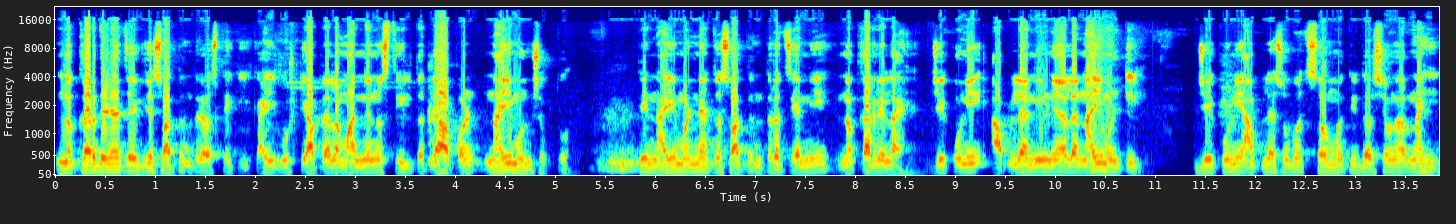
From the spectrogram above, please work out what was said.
नकार देण्याचं एक जे स्वातंत्र्य असते की काही गोष्टी आपल्याला मान्य नसतील तर त्या आपण नाही म्हणू शकतो. ते नाही म्हणण्याचं स्वातंत्र्यच यांनी नकारलेलं आहे. जे कोणी आपल्या निर्णयाला नाही म्हणतील जे कोणी आपल्यासोबत सहमती दर्शवणार नाही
